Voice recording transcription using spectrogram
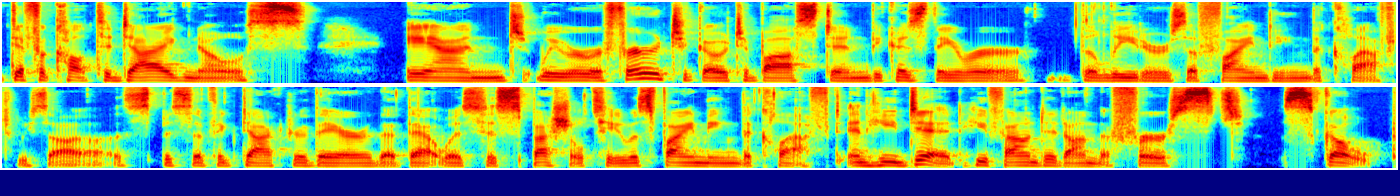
difficult to diagnose. And we were referred to go to Boston because they were the leaders of finding the cleft. We saw a specific doctor there that that was his specialty was finding the cleft, and he did. He found it on the first scope.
